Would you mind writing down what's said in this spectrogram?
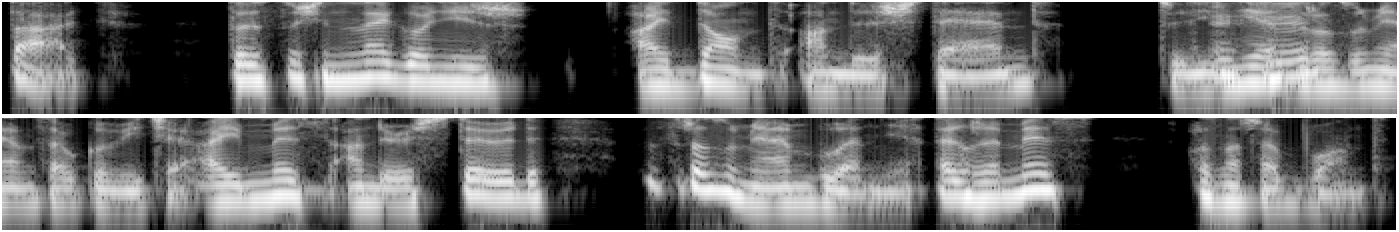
Tak. To jest coś innego niż I don't understand, czyli nie Mhm. zrozumiałem całkowicie. I misunderstood, zrozumiałem błędnie. Także miss oznacza błąd.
